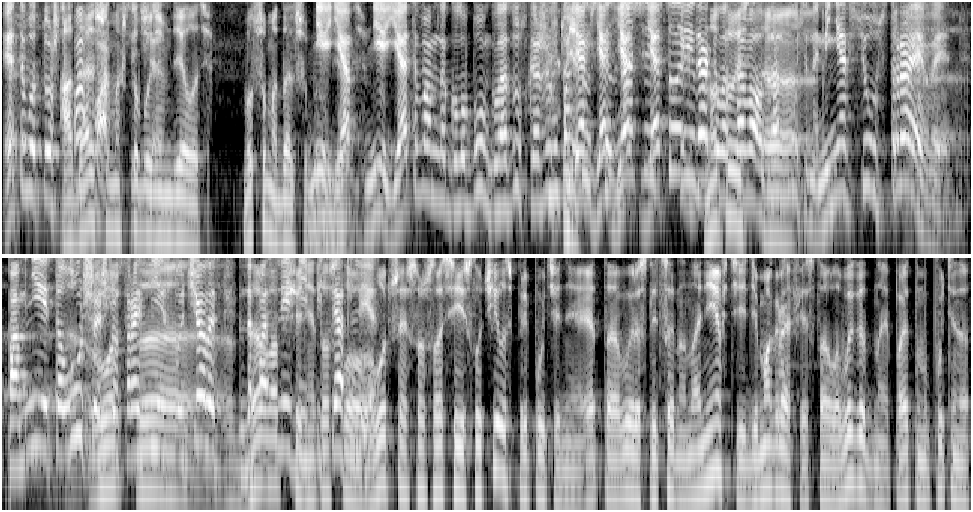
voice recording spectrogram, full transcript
Это вот то, что а по дальше факту мы что сейчас. будем делать? Вот что мы дальше будем не, делать? Я, не, я-то вам на голубом глазу скажу, Ну, что я, послушайте, я, я, я всегда Ну, голосовал есть, за э, Путина. Меня все устраивает. По мне, это лучшее, что Вот, с Россией э, случалось за да, последние вообще не то 50 слово. лет. Лучшее, что с Россией случилось при Путине, это выросли цены на нефть, и демография стала выгодной, поэтому Путина,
